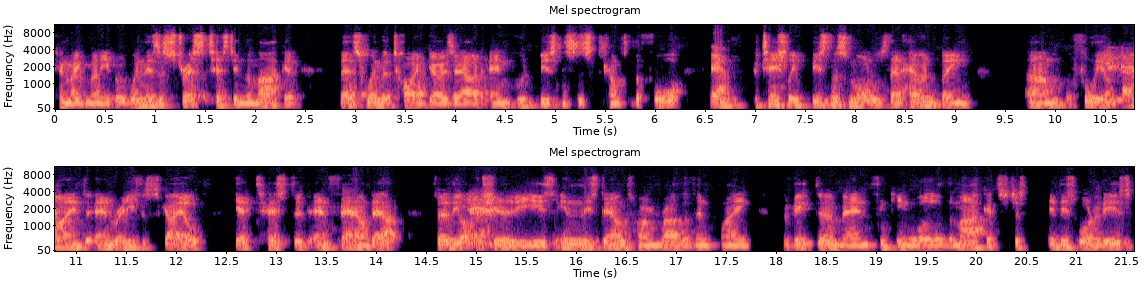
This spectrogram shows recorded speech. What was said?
can make money, but when there's a stress test in the market, that's when the tide goes out and good businesses come to the fore, yeah. and potentially business models that haven't been um, fully aligned and ready for scale get tested and found out. So the opportunity is in this downtime rather than playing the victim and thinking, well, the market's just, it is what it is.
